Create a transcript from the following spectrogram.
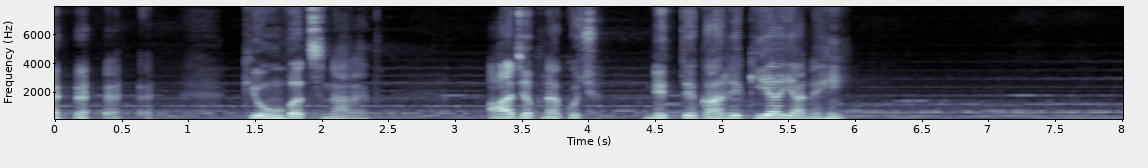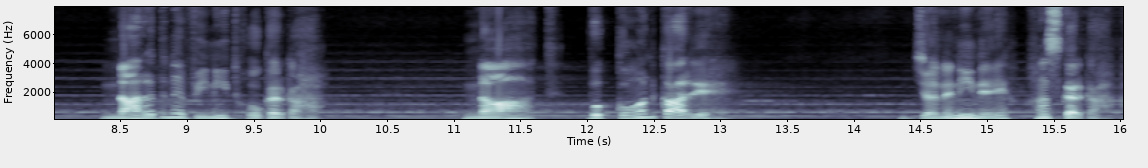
क्यों वत्स नारद? आज अपना कुछ नित्य कार्य किया या नहीं? नारद ने विनीत होकर कहा, नाथ, वो कौन कार्य है? जननी ने हंसकर कहा,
